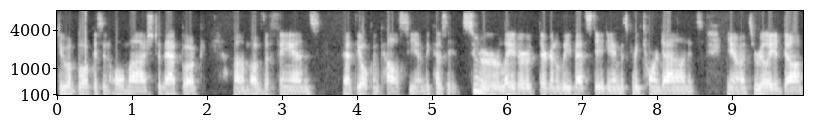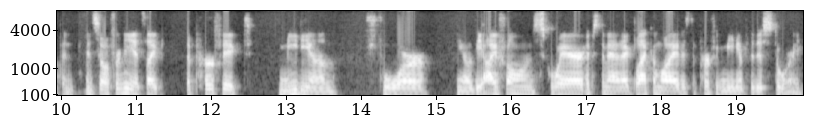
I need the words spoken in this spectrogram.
do a book as an homage to that book um, of the fans at the Oakland Coliseum because it, sooner or later they're going to leave that stadium. It's going to be torn down. It's you know it's really a dump, and and so for me it's like the perfect medium for you know the iPhone square hipstamatic black and white is the perfect medium for this story.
